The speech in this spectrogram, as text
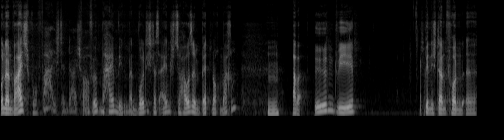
Und dann war ich, wo war ich denn da? Ich war auf irgendeinem Heimweg und dann wollte ich das eigentlich zu Hause im Bett noch machen. Aber irgendwie bin ich dann von, äh,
